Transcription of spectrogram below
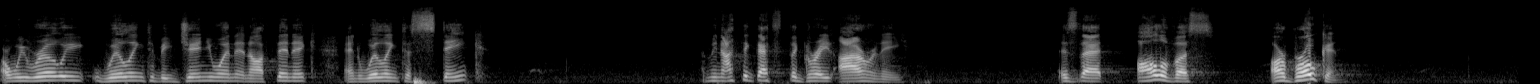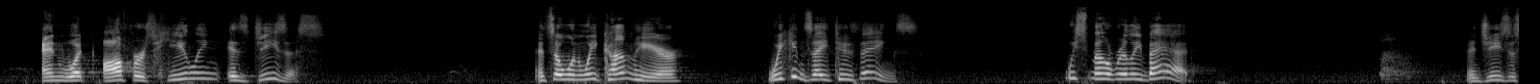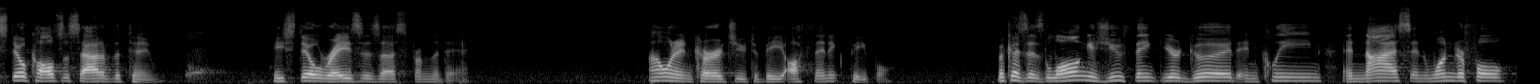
Are we really willing to be genuine and authentic and willing to stink? I mean, I think that's the great irony is that all of us are broken. And what offers healing is Jesus. And so when we come here, we can say two things. We smell really bad. And Jesus still calls us out of the tomb. He still raises us from the dead. I want to encourage you to be authentic people. Because as long as you think you're good and clean and nice and wonderful,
